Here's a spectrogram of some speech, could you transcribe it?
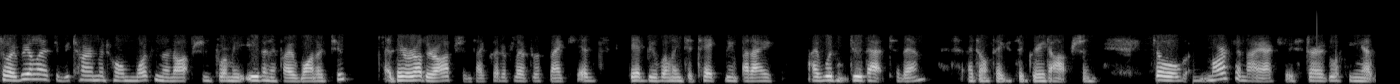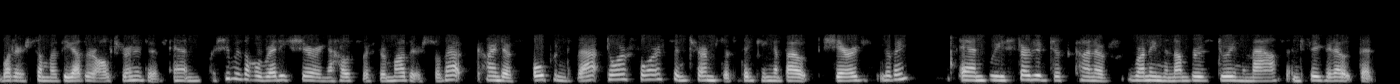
So I realized a retirement home wasn't an option for me, even if I wanted to. There are other options. I could have lived with my kids. They'd be willing to take me, but I, I wouldn't do that to them. I don't think it's a great option. So Martha and I actually started looking at what are some of the other alternatives. And she was already sharing a house with her mother. So that kind of opened that door for us in terms of thinking about shared living. And we started just kind of running the numbers, doing the math, and figured out that,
